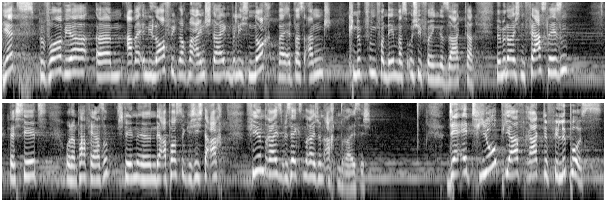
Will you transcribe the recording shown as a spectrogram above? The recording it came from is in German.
Jetzt, bevor wir ähm, aber in die Love Week nochmal einsteigen, will ich noch bei etwas anknüpfen von dem, was Uschi vorhin gesagt hat. Ich will mit euch einen Vers lesen, der steht, oder ein paar Verse, stehen in der Apostelgeschichte 8, 34 bis 36 und 38. Der Äthiopier fragte Philippus,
